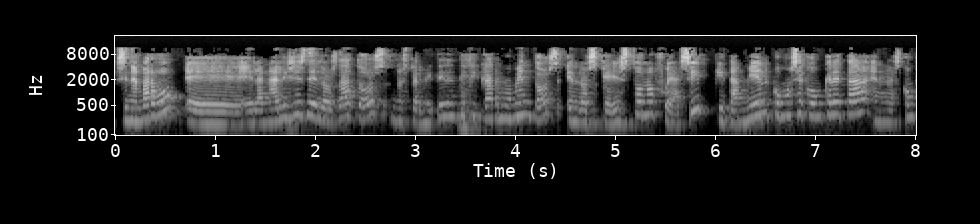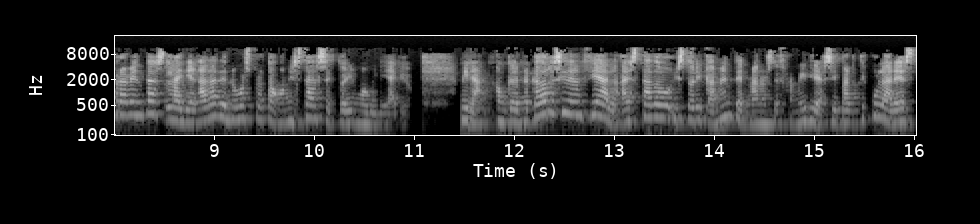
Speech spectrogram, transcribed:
Sin embargo, eh, el análisis de los datos nos permite identificar momentos en los que esto no fue así y también cómo se concreta en las compraventas la llegada de nuevos protagonistas al sector inmobiliario. Mira, aunque el mercado residencial ha estado históricamente en manos de familias y particulares,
